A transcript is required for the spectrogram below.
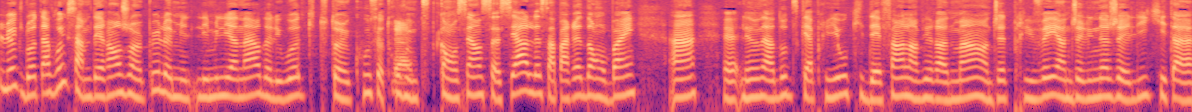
Luc, je dois t'avouer que ça me dérange un peu, le les millionnaires d'Hollywood qui tout d'un coup se trouvent Ouais. une petite conscience sociale. Là, ça paraît donc bien, hein? Euh, Leonardo DiCaprio qui défend l'environnement en jet privé, Angelina Jolie qui est à,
